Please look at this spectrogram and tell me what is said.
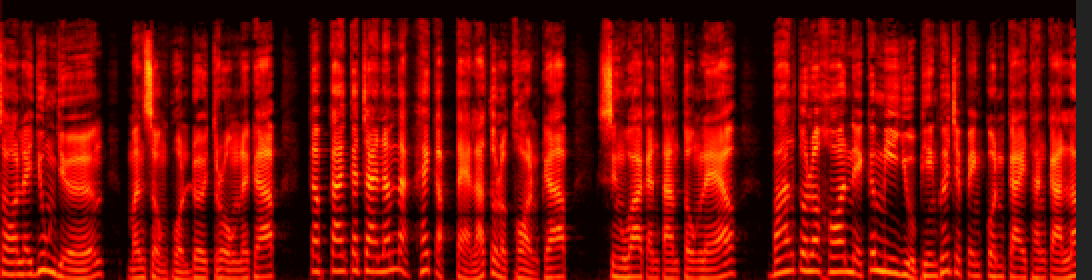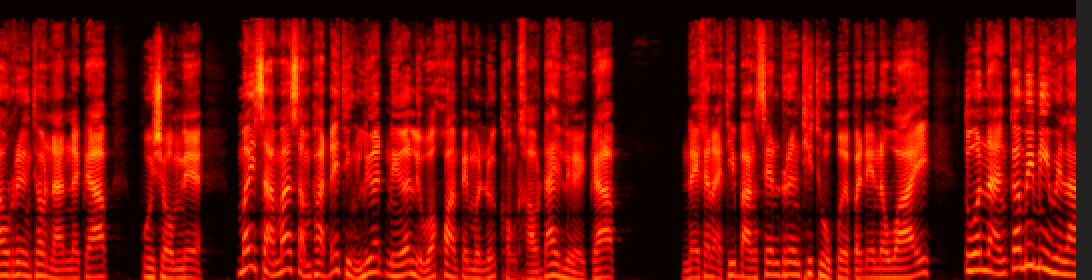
ซ้อนและยุ่งเหยิง มันส่งผลโดยตรงนะครับ กับการกระจายน้ำหนักให้กับแต่ละตัวละครครับ ซึ่งว่ากันตามตรงแล้ว บางตัวละครเนี่ยก็มีอยู่เพียงเพื่อจะเป็นนกลไกทางการเล่าเรื่องเท่านั้นนะครับ ผู้ชมเนี่ยไม่สามารถสัมผัสได้ถึงเลือดเนื้อหรือว่าความเป็นมนุษย์ของเขาได้เลยครับ ในขณะที่บางเส้นเรื่องที่ถูกเปิดประเด็นเอาไว้ ตัวหนังก็ไม่มีเวลา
